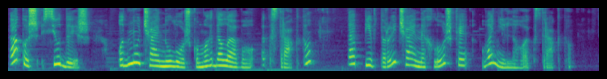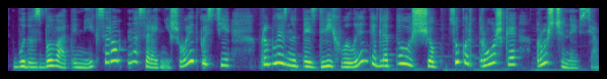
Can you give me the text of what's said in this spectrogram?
Також сюди ж 1 чайну ложку мигдалевого екстракту та 1,5 чайних ложки ванільного екстракту. Буду взбивати міксером на середній швидкості приблизно десь 2 хвилинки для того, щоб цукор трошки розчинився.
